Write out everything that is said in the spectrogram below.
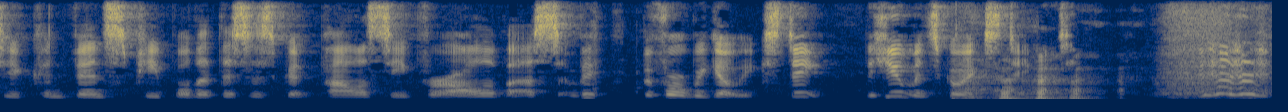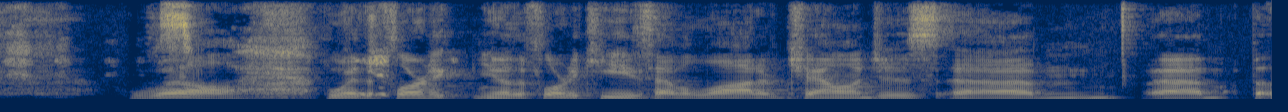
to convince people that this is good policy for all of us before we go extinct? The humans go extinct. Well, boy, the Florida, you know, the Florida Keys have a lot of challenges. Um, um, but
